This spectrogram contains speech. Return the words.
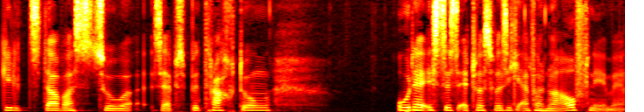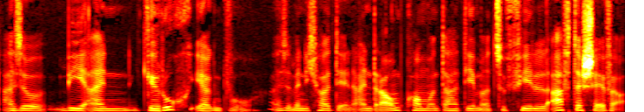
gilt da was zur Selbstbetrachtung? Oder ist es etwas, was ich einfach nur aufnehme? Also wie ein Geruch irgendwo. Also wenn ich heute in einen Raum komme und da hat jemand zu viel Aftershave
